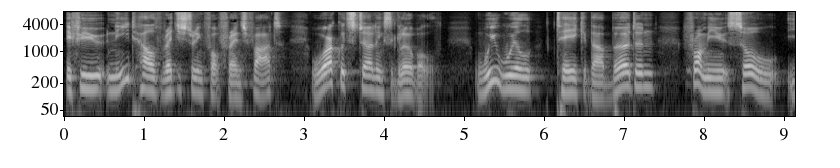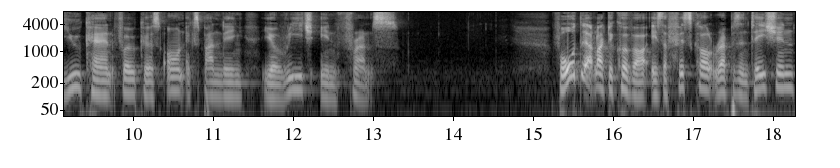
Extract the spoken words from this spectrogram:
If you need help registering for French VAT, work with Sterlinx Global. We will take the burden from you so you can focus on expanding your reach in France. Fourthly, I'd like to cover is the fiscal representation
